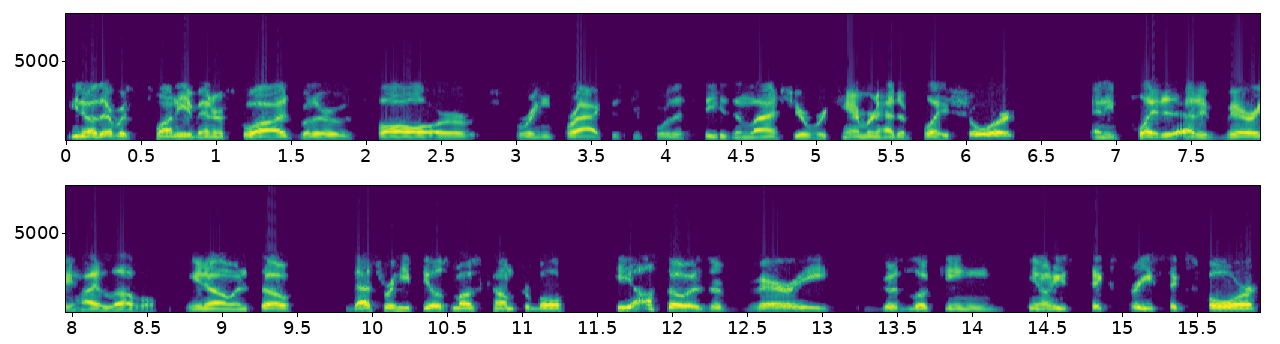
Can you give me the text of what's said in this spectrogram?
you know, there was plenty of inter squads, whether it was fall or spring practice before the season last year, where Kamren had to play short, and he played it at a very high level. You know, and so that's where he feels most comfortable. He also is a very good looking. You know, he's six three, six four,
